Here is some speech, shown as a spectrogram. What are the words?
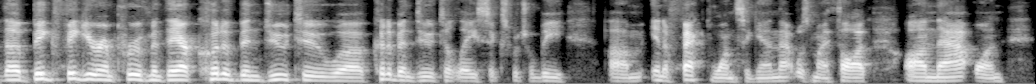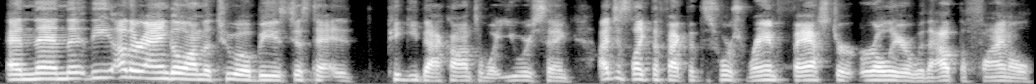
The big figure improvement there could have been due to uh, could have been due to Lasix, which will be um, in effect once again. That was my thought on that one. And then the, the other angle on the 2OB is just to piggyback onto what you were saying, I just like the fact that this horse ran faster earlier without the final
